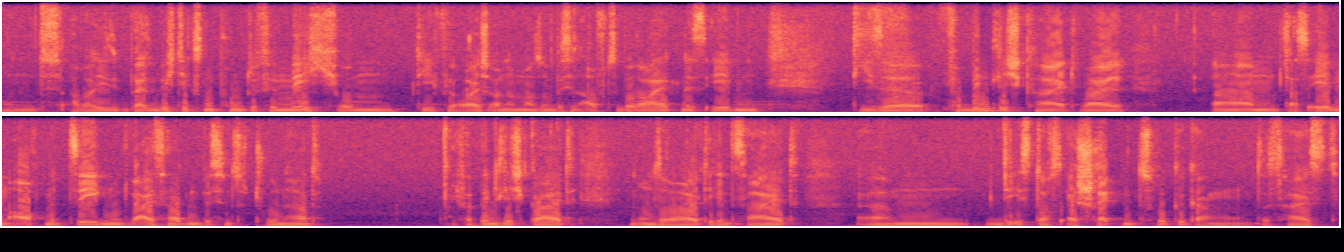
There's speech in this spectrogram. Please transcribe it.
Und, aber die beiden wichtigsten Punkte für mich, um die für euch auch nochmal so ein bisschen aufzubereiten, ist eben diese Verbindlichkeit, weil ähm, das eben auch mit Segen und Weisheit ein bisschen zu tun hat. Die Verbindlichkeit in unserer heutigen Zeit, ähm, die ist doch erschreckend zurückgegangen. Das heißt,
